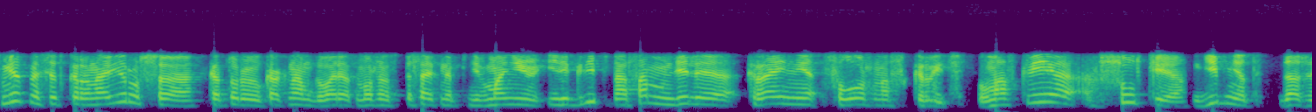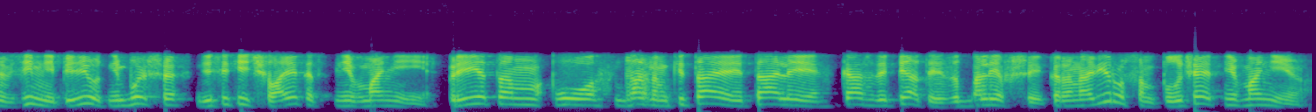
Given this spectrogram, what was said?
Смертность от коронавируса, которую, как нам говорят, можно списать на пневмонию или грипп, на самом деле крайне сложно скрыть. В Москве в сутки гибнет даже в зимний период не больше 10 человек от пневмонии. При этом, по данным Китая, Италии, каждый пятый заболевший коронавирусом получает пневмонию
